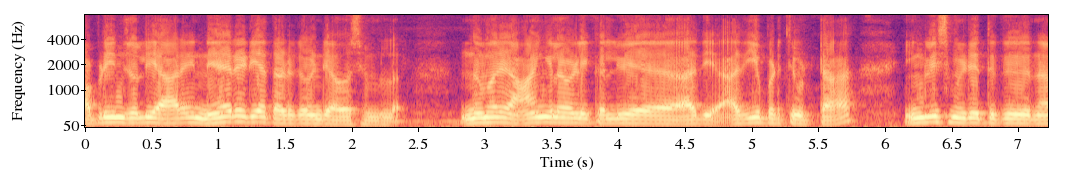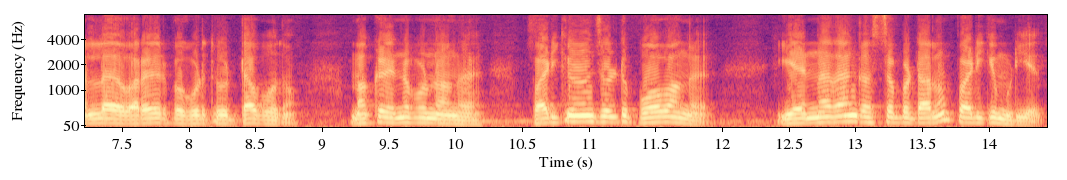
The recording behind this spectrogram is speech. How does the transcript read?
அப்படின்னு சொல்லி யாரையும் நேரடியாக தடுக்க வேண்டிய அவசியம் இல்லை. இந்த மாதிரி ஆங்கில வழி கல்வியை அதி அதிகப்படுத்தி விட்டால் இங்கிலீஷ் மீடியத்துக்கு நல்ல வரவேற்பை கொடுத்து விட்டால் போதும். மக்கள் என்ன பண்ணுவாங்க? படிக்கணும்னு சொல்லிட்டு போவாங்க. என்னதான் கஷ்டப்பட்டாலும் படிக்க முடியாது.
